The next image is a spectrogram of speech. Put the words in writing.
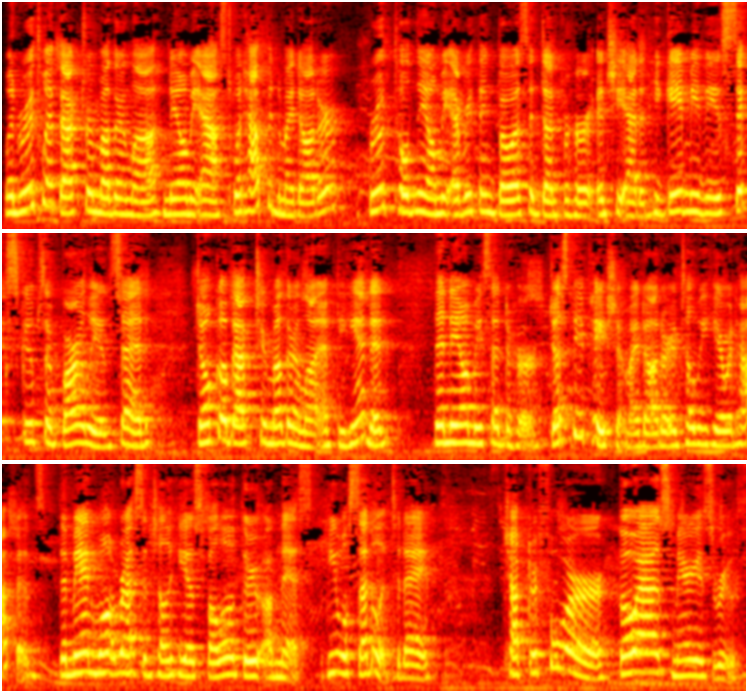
When Ruth went back to her mother-in-law, Naomi asked, What happened to my daughter? Ruth told Naomi everything Boaz had done for her, and she added, He gave me these six scoops of barley and said, Don't go back to your mother-in-law empty-handed. Then Naomi said to her, Just be patient, my daughter, until we hear what happens. The man won't rest until he has followed through on this. He will settle it today. Chapter 4 Boaz marries Ruth.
